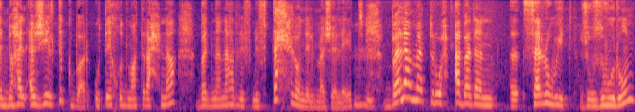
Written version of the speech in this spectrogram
إنه هالأجيال تكبر وتاخذ مطرحنا بدنا نعرف نفتح لهم المجالات. بلا ما تروح ابدا آه، ثروة جذورهم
